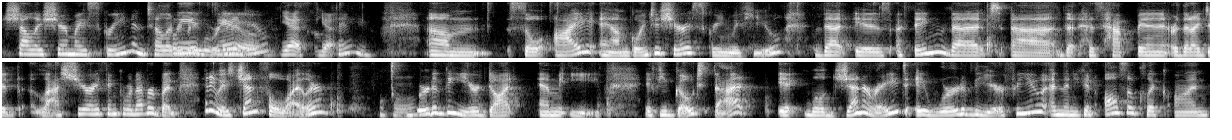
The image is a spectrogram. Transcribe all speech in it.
shall I share my screen and tell everybody Please what we're going to do? Yes, yes. Okay. Um, so I am going to share a screen with you that is a thing that uh, that has happened or that I did last year, I think, or whatever. But anyways, Jen Fulwiler, word of the year.me. If you go to that, it will generate a word of the year for you. And then you can also click on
